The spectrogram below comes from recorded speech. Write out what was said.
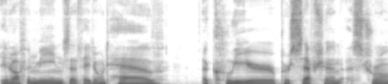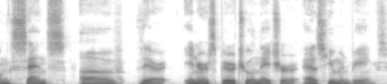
it often means that they don't have a clear perception, a strong sense of their inner spiritual nature as human beings.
